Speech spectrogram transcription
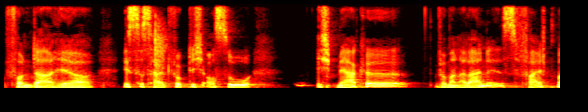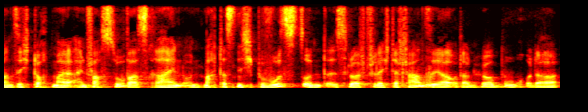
von daher ist es halt wirklich auch so, ich merke, wenn man alleine ist, pfeift man sich doch mal einfach sowas rein und macht das nicht bewusst und es läuft vielleicht der Fernseher oder ein Hörbuch oder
